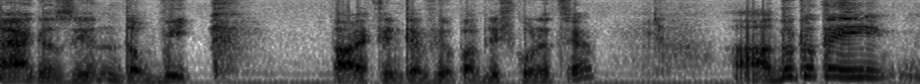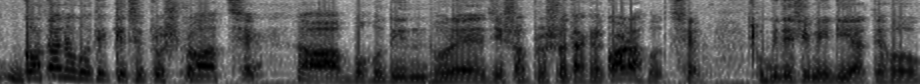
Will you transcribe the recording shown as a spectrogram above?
ম্যাগাজিন দ্য উইক তার একটা ইন্টারভিউ পাবলিশ করেছে। দুটোতেই গতানুগতিক কিছু প্রশ্ন আছে। বহুদিন ধরে যেসব প্রশ্ন তাকে করা হচ্ছে, বিদেশি মিডিয়াতে হোক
